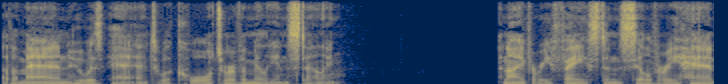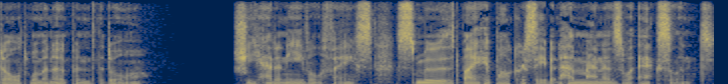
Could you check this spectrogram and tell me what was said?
of a man who was heir to a quarter of a million sterling. An ivory faced and silvery haired old woman opened the door. She had an evil face, smoothed by hypocrisy, but her manners were excellent.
